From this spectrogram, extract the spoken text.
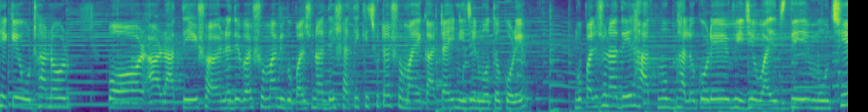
থেকে ওঠানোর পর আর রাতে শয়নে দেওয়ার সময় আমি গোপাল সোনাদের সাথে কিছুটা সময় কাটাই নিজের মতো করে। গোপাল সোনাদের হাত মুখ ভালো করে ভিজে ওয়াইপস দিয়ে মুছে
